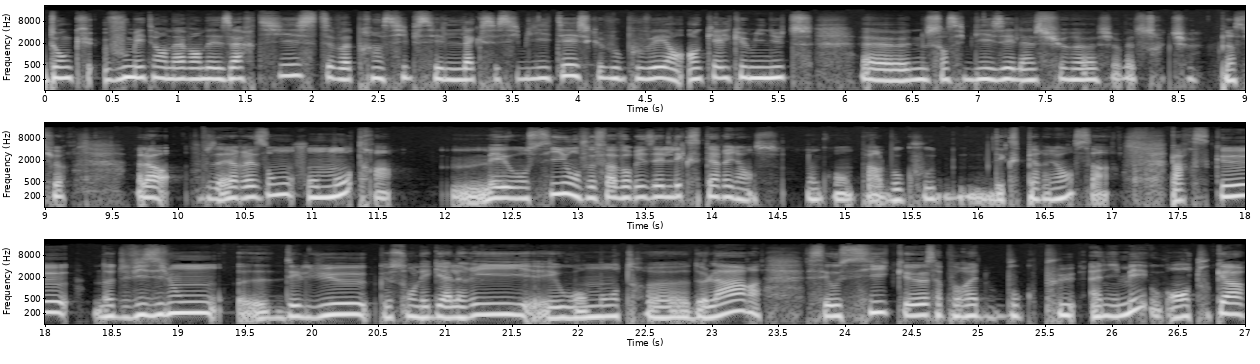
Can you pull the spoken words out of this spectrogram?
Donc vous mettez en avant des artistes. Votre principe c'est l'accessibilité. Est-ce que vous pouvez en, quelques minutes euh, nous sensibiliser là-dessus? Euh, sur, votre structure. Bien sûr. Alors, vous avez raison, on montre, mais aussi on veut favoriser l'expérience. Donc on parle beaucoup d'expérience hein, parce que notre vision euh, des lieux que sont les galeries et où on montre euh, de l'art, c'est aussi que ça pourrait être beaucoup plus animé ou en tout cas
